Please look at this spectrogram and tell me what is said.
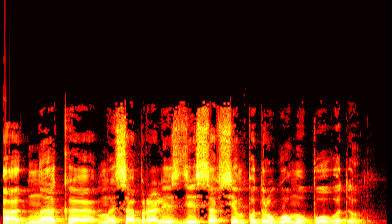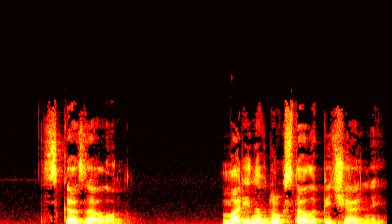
«Однако мы собрались здесь совсем по другому поводу», – сказал он. Марина вдруг стала печальной.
